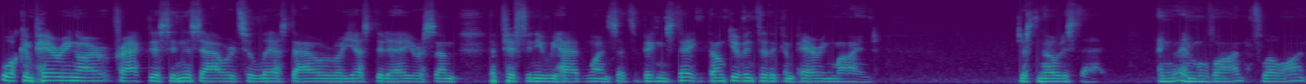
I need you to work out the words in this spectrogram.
or comparing our practice in this hour to last hour or yesterday or some epiphany we had once. That's a big mistake. Don't give in to the comparing mind. Just notice that and, and move on, flow on.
